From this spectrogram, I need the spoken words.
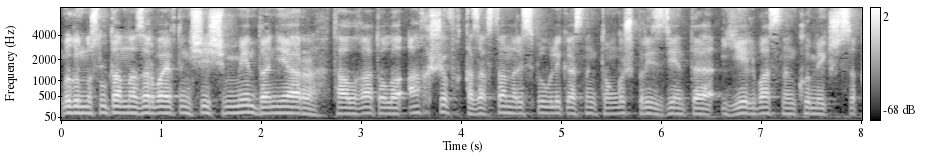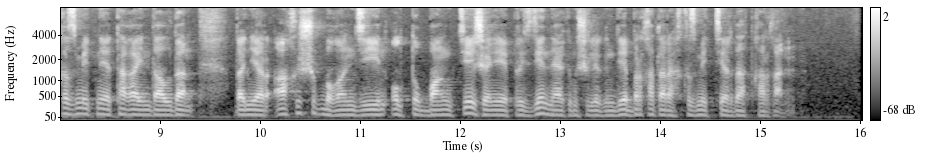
Бүгін Нұрсұлтан Назарбаевтың шешімімен Данияр Талғатұлы Ақшев Қазақстан Республикасының тұңғыш президенті елбасының көмекшісі қызметіне тағайындалды. Данияр Ақышев бұған дейін ұлттық банкте және президент әкімшілігінде бірқатар қызметтерді атқарған.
